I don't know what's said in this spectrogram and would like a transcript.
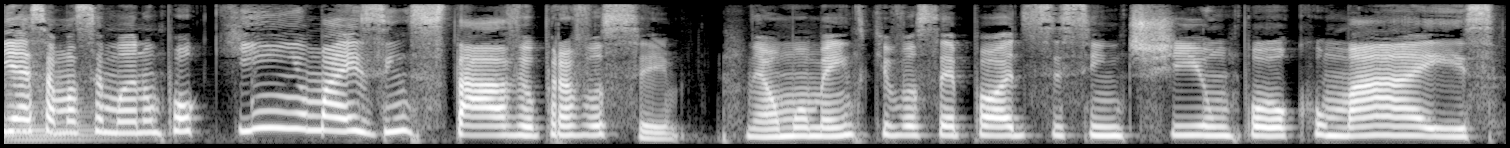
E essa é uma semana um pouquinho mais instável para você. É um momento que você pode se sentir um pouco mais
